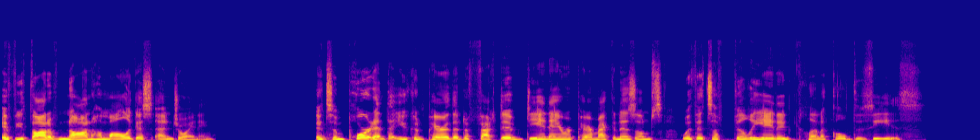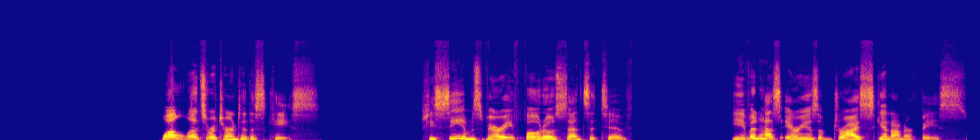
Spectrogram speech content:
if you thought of non-homologous end joining. It's important that you compare the defective DNA repair mechanisms with its affiliated clinical disease. Well, let's return to this case. She seems very photosensitive, even has areas of dry skin on her face.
